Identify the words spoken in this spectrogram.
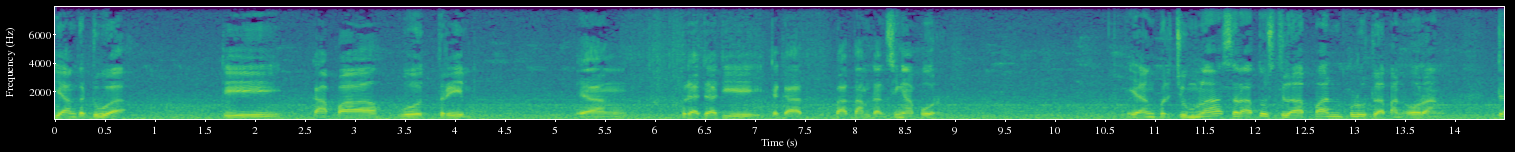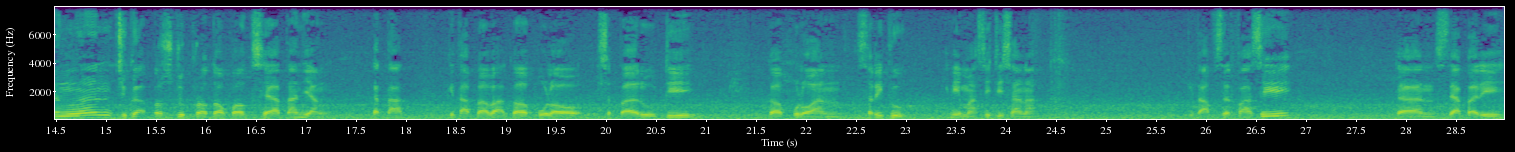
yang kedua di kapal Wood Dream yang berada di dekat Batam dan Singapura yang berjumlah 188 orang dengan juga prosedur protokol kesehatan yang ketat kita bawa ke Pulau Sebaru di Kepulauan Seribu. Ini masih di sana. Kita observasi dan setiap hari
